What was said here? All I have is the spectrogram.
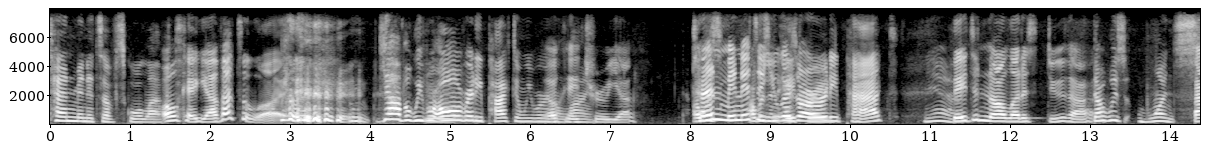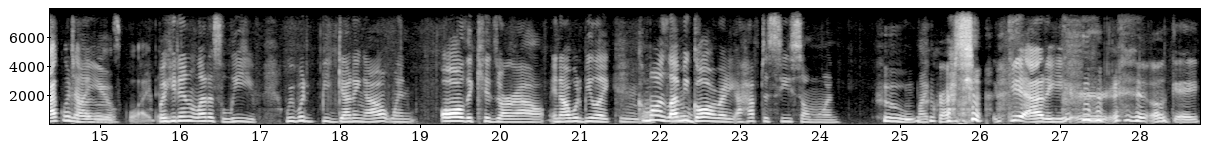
ten minutes of school left. okay, yeah, that's a lot. yeah, but we were Mm. already packed and we were in okay, true, yeah. Ten was- minutes and you guys are already packed. Yeah. They did not let us do that. that was once. Back when I was you. in school, I did. But he didn't let us leave. We would be getting out when all the kids are out, and I would be like, Mm, "Come on, let me go already. I have to see someone." Who? My crush. Get out of here. okay.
